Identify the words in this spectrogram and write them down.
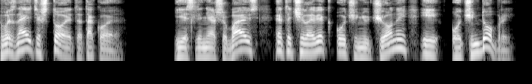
Вы знаете, что это такое? Если не ошибаюсь, это человек очень ученый и очень добрый.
